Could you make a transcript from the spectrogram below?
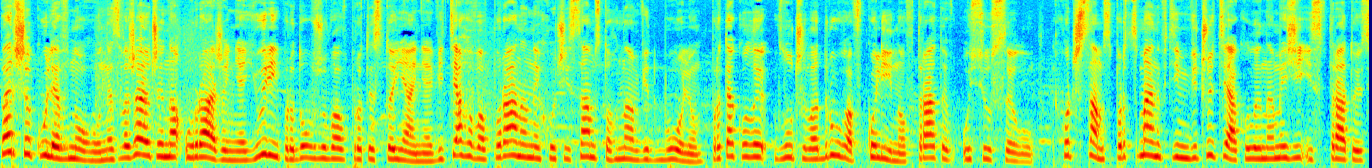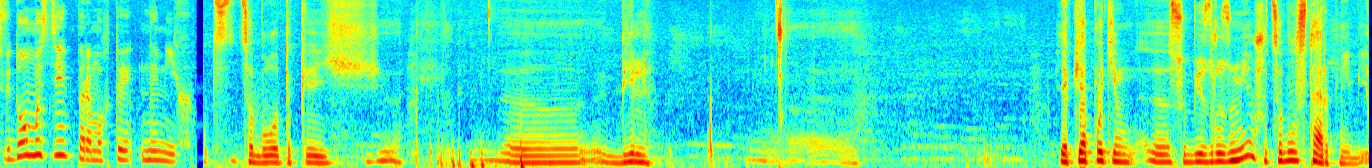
Перша куля в ногу, незважаючи на ураження, Юрій продовжував протистояння. Відтягував поранених, хоч і сам стогнав від болю. Проте, коли влучила друга, в коліно втратив усю силу. Хоч сам спортсмен, втім, відчуття, коли на межі із втратою свідомості, перемогти не міг. Це- Це було такий е, біль. е, Як я потім е, собі зрозумів, що це був стерпний біль.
